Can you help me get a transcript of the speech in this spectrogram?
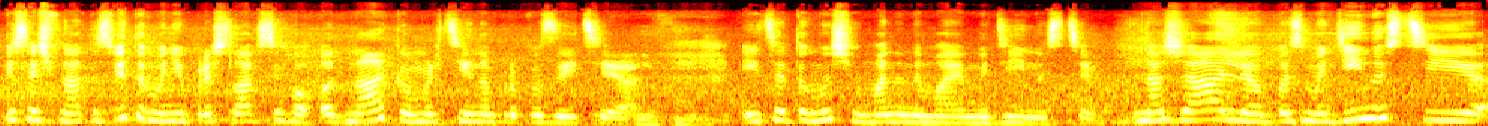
Після чемпіонату світу мені прийшла всього одна комерційна пропозиція. І це тому, що в мене немає медійності. На жаль, без медійності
